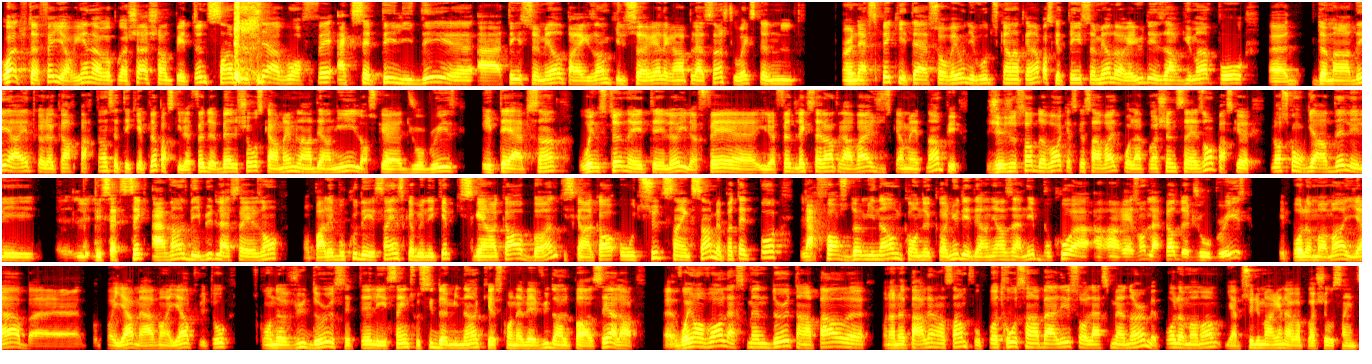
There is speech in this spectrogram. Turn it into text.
Oui, tout à fait. Il n'y a rien à reprocher à Sean Payton. Semble aussi avoir fait accepter l'idée euh, à Taysom Hill, par exemple, qu'il serait le remplaçant. Je trouvais que c'était une, un aspect qui était à surveiller au niveau du camp d'entraînement parce que Taysom Hill aurait eu des arguments pour euh, demander à être le corps partant de cette équipe-là parce qu'il a fait de belles choses quand même l'an dernier lorsque Drew Brees était absent. Winston a été là, il a fait, euh, il a fait de l'excellent travail jusqu'à maintenant. Puis j'ai juste hâte de voir qu'est-ce que ça va être pour la prochaine saison parce que lorsqu'on regardait les, les, les statistiques avant le début de la saison, on parlait beaucoup des Saints comme une équipe qui serait encore bonne, qui serait encore au-dessus de 500, mais peut-être pas la force dominante qu'on a connue des dernières années, beaucoup en raison de la perte de Drew Brees. Et pour le moment, hier, ben, pas hier, mais avant-hier plutôt, ce qu'on a vu d'eux, c'était les Saints aussi dominants que ce qu'on avait vu dans le passé. Alors, euh, voyons voir la semaine 2, t'en parles, euh, on en a parlé ensemble, faut pas trop s'emballer sur la semaine 1, mais pour le moment, il n'y a absolument rien à reprocher aux Saints.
